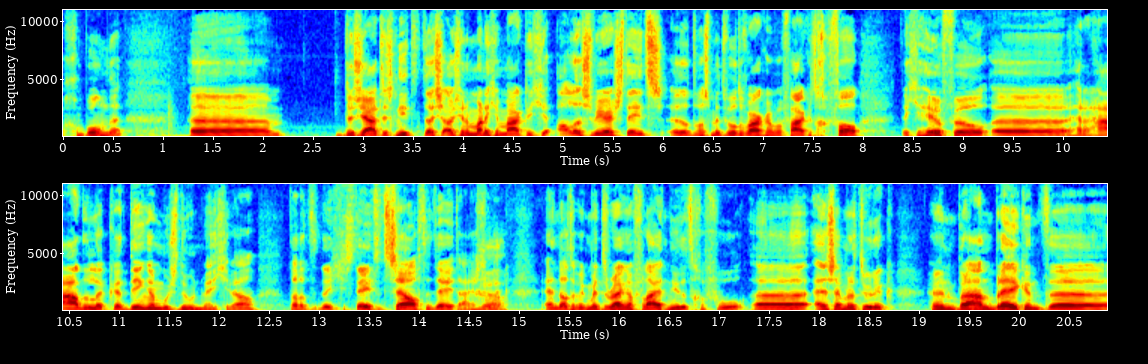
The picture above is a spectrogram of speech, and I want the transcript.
gebonden. Ehm, dus ja, het is niet dat je als je een mannetje maakt dat je alles weer steeds. dat was met World of Warcraft wel vaak het geval dat je heel veel uh, herhaaldelijke dingen moest doen, weet je wel. Dat, het, dat je steeds hetzelfde deed eigenlijk. En dat heb ik met Dragonflight niet het gevoel. Uh, en ze hebben natuurlijk hun baanbrekend uh,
